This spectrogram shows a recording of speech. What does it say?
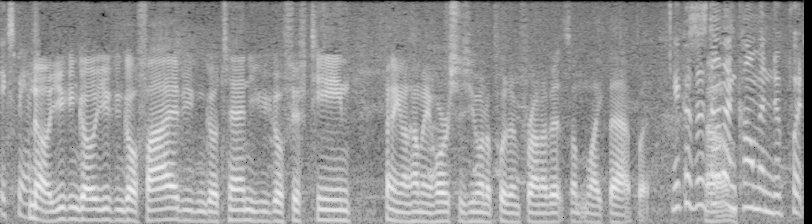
expansion? No you can go you can go five you can go ten you can go 15 depending on how many horses you want to put in front of it, something like that. But yeah, because it's not um, uncommon to put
